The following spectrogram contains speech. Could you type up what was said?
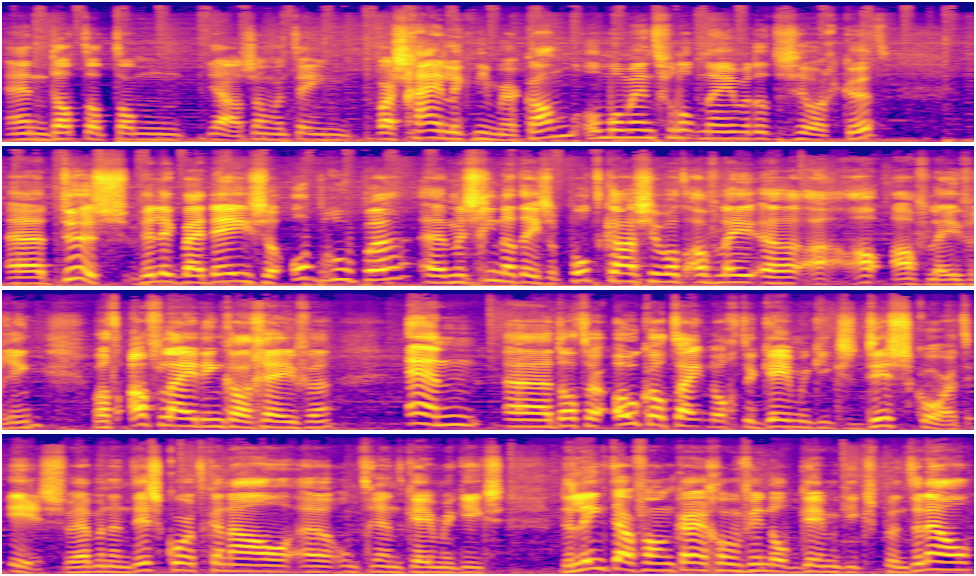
En dat dat dan ja, zometeen waarschijnlijk niet meer kan op het moment van opnemen, dat is heel erg kut. Uh, dus wil ik bij deze oproepen. Uh, misschien dat deze podcast je wat uh, aflevering, wat afleiding kan geven. En uh, dat er ook altijd nog de Gamer Geeks Discord is. We hebben een Discord kanaal uh, omtrent Gamer Geeks. De link daarvan kan je gewoon vinden op gamergeeks.nl.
